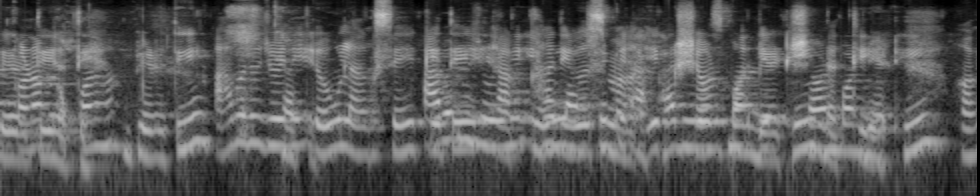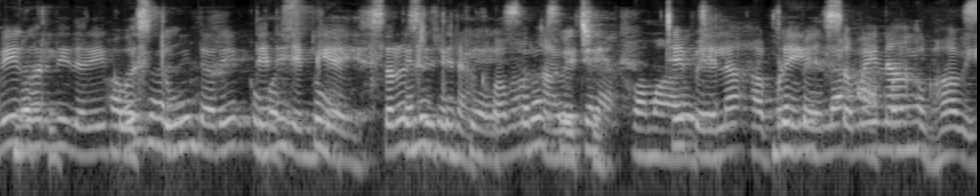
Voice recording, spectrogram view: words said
ભેળતી હતી. ભેળતી આ બધું જોઈને એવું લાગશે કે તે આખા દિવસમાં એક ક્ષણ પણ બેઠી નથી. હવે ઘરની દરેક વસ્તુ તેની જગ્યાએ સરસ રીતે રાખવામાં આવે છે. જે પહેલા આપણે સમયના અભાવે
